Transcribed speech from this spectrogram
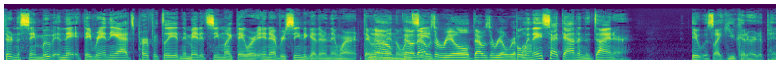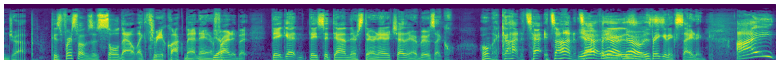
they're in the same movie, and they they ran the ads perfectly, and they made it seem like they were in every scene together, and they weren't. They were No, in the one no, that scene. was a real that was a real rip. But when they sat down in the diner, it was like you could have heard a pin drop. Because first of all, it was a sold out like three o'clock matinee on a Yeah. Friday. But they get they sit down, they're staring at each other, and everybody was like, "Oh my god, it's ha- it's on, it's Yeah, happening!" yeah, it was no, it's- freaking exciting. I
